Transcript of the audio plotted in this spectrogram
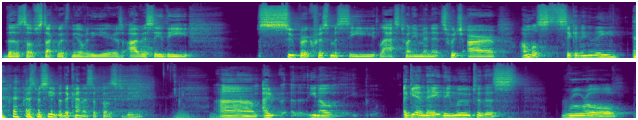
those have stuck with me over the years. Obviously, the super Christmassy last 20 minutes, which are almost sickeningly Christmassy, but they're kind of supposed to be. Um, I, you know, again, they they moved to this rural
